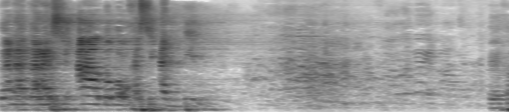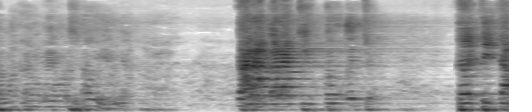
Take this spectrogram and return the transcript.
gara-gara si Al bogo kasih antin eta mah kan kayak mas kawin ya? Gara-gara gitu aja ketika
